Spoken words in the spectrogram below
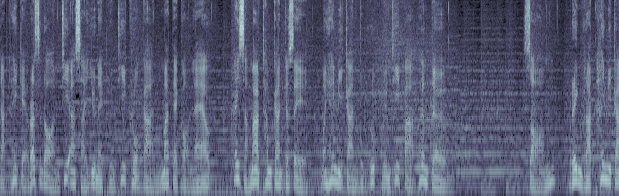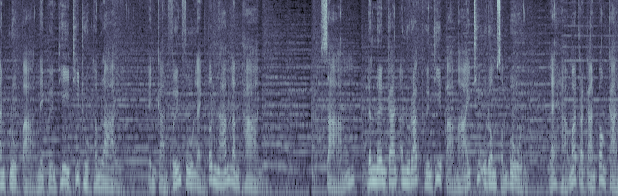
จัดให้แก่รัษฎรที่อาศัยอยู่ในพื้นที่โครงการมาแต่ก่อนแล้ว ให้สามารถทำการเกษตรไม่ให้มีการบุกรุกพื้นที่ป่าเพิ่มเติม 2. เร่งรัดให้มีการปลูกป่าในพื้นที่ที่ถูกทำลาย เป็นการฟื้นฟูแหล่งต้นน้ำลำธาร 3. ดำเนินการอนุรักษ์พื้นที่ป่าไม้ที่อุดมสมบูรณ์ และหามาตรการป้องกัน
